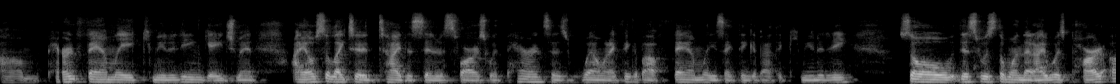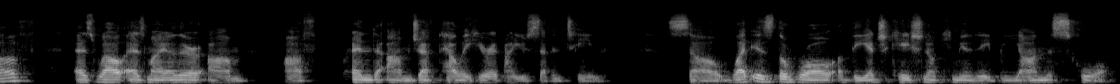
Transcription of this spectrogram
um, parent family community engagement. I also like to tie this in as far as with parents as well. When I think about families, I think about the community. So this was the one that I was part of, as well as my other um, uh, friend, um, Jeff Pelly here at IU 17. So what is the role of the educational community beyond the school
